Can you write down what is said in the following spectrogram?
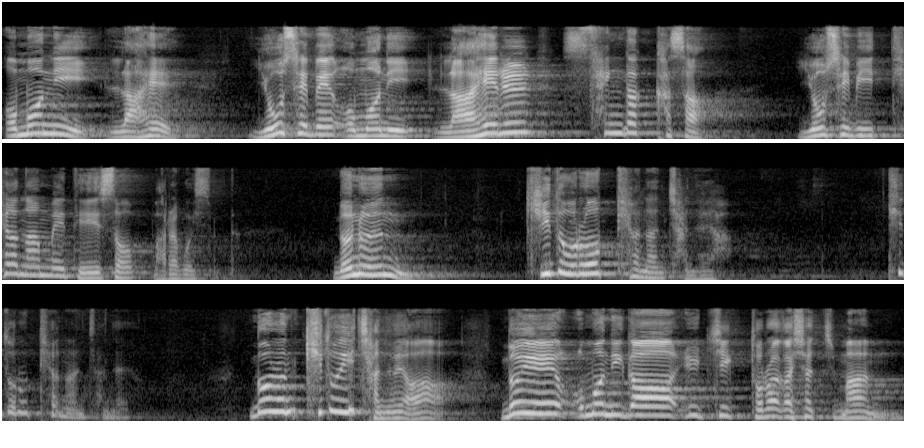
어머니 라헬, 요셉의 어머니 라헬을 생각하사 요셉이 태어남에 대해서 말하고 있습니다. 너는 기도로 태어난 자녀야. 기도로 태어난 자녀야. 너는 기도의 자녀야. 너의 어머니가 일찍 돌아가셨지만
